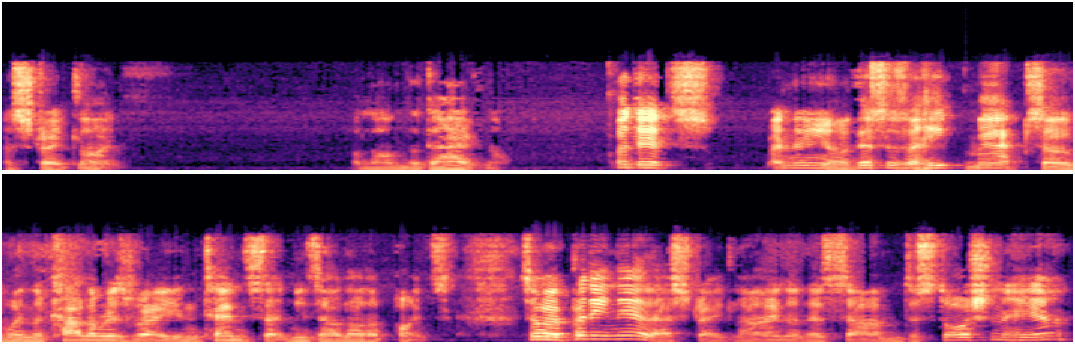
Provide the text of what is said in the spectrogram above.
a straight line along the diagonal. But it's, and you know, this is a heat map, so when the color is very intense, that means there are a lot of points. So we're pretty near that straight line, and there's some distortion here.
